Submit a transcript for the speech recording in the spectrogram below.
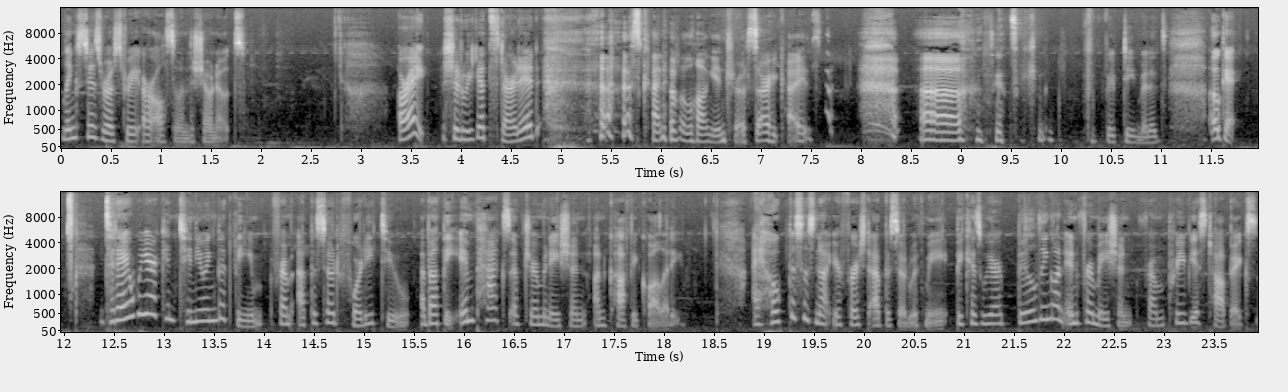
Links to his roastery are also in the show notes. All right, should we get started? it's kind of a long intro. Sorry, guys. Uh, it's like 15 minutes. Okay, today we are continuing the theme from episode 42 about the impacts of germination on coffee quality. I hope this is not your first episode with me because we are building on information from previous topics,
